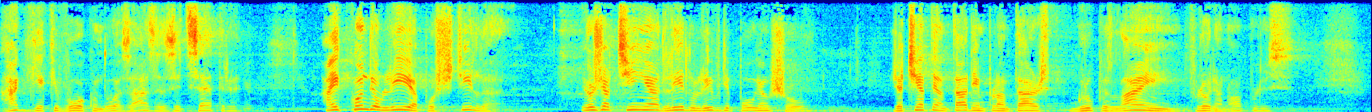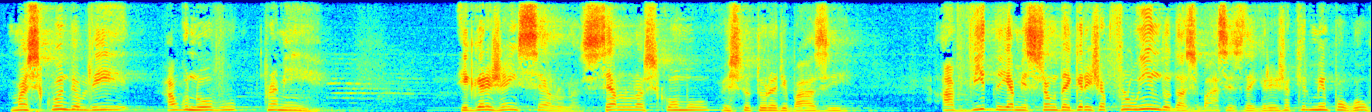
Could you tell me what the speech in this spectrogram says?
águia que voa com duas asas, etc. Aí, quando eu li a apostila, eu já tinha lido o livro de Paul Young Show, já tinha tentado implantar grupos lá em Florianópolis, mas quando eu li algo novo para mim, igreja em células, células como estrutura de base, a vida e a missão da igreja fluindo das bases da igreja, aquilo me empolgou.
